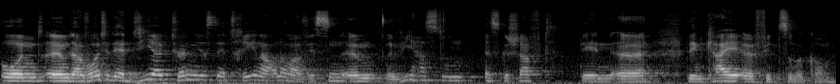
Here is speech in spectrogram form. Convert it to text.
Und ähm, da wollte der Dirk Tönnies, der Trainer, auch nochmal wissen, ähm, wie hast du es geschafft, den, äh, den Kai äh, fit zu bekommen?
